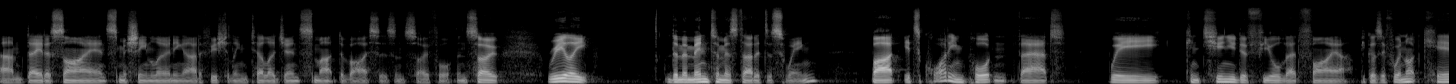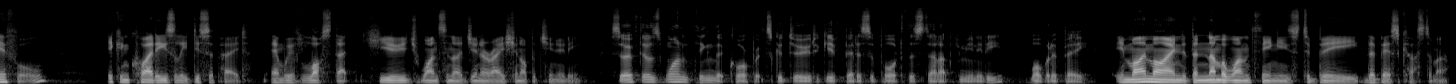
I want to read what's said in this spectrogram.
um, data science, machine learning, artificial intelligence, smart devices, and so forth. And so, really, the momentum has started to swing, but it's quite important that we continue to fuel that fire because if we're not careful, it can quite easily dissipate, and we've lost that huge once in a generation opportunity. So, if there was one thing that corporates could do to give better support to the startup community, what would it be? In my mind, the number one thing is to be the best customer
